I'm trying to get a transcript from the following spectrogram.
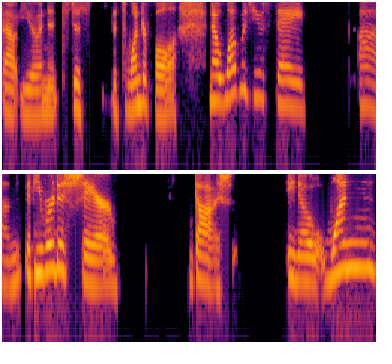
about you, and it's just it's wonderful. Now, what would you say um, if you were to share? Gosh, you know, one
